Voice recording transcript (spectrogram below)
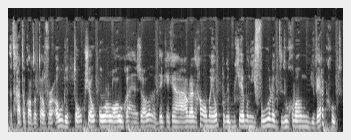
het gaat ook altijd over oh, de talkshow-oorlogen en zo. En dan denk ik, ja, hou daar gewoon mee op. Dat moet je helemaal niet voeren. Doe gewoon je werk goed.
